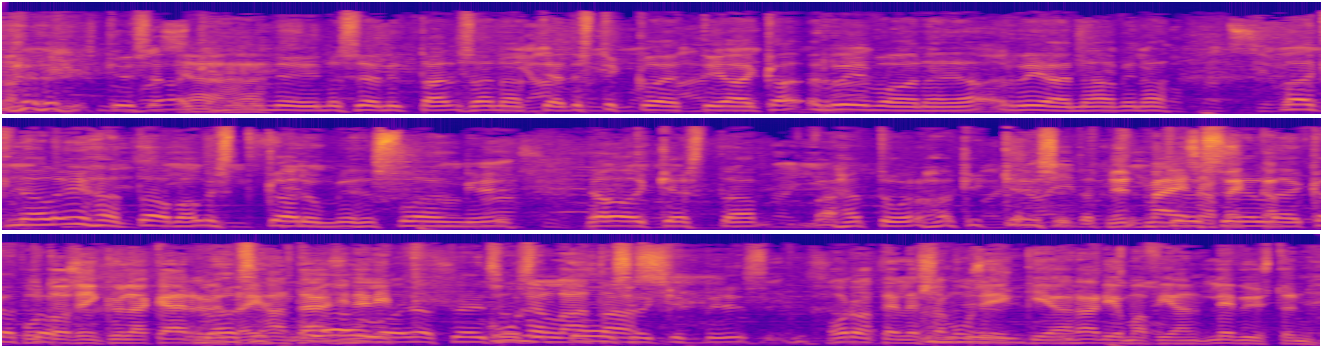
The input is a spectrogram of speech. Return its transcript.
Niin, no se nyt tämän sanat tietysti koettiin aika rivona ja rienaavina, vaikka ne oli ihan tavallista kadunmiehen slangia ja oikeastaan vähän turhaakin kesytetty. Nyt mä Esa-Pekka putosin kyllä kärryltä ihan täysin, eli kuunnellaan taas odotellessa musiikkia Radiomafian levystön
